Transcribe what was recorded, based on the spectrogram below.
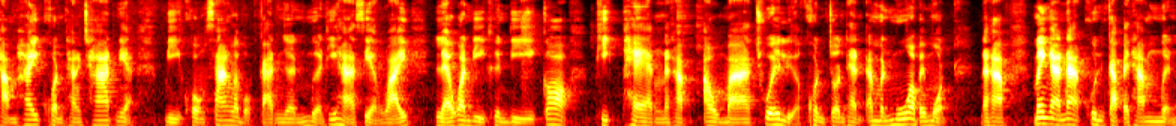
ทำให้คนทั้งชาติเนี่ยมีโครงสร้างระบบการเงินเหมือนที่หาเสียงไว้ แล้ววันดีคืนดีก็พลิกแพงนะครับ เอามาช่วยเหลือคนจนแทนอะมันมั่วไปหมดนะครับ ไม่งั้นนะคุณกลับไปทำเหมือน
